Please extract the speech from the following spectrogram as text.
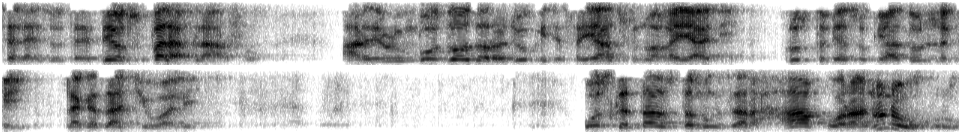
څه لایزو ته دی اوس په لار شو ار دې لومبو دوه درجو کې چې سیاد شنو هغه یادي پرستو بیا سو پیادول نه کوي لکه ځان چې والی اوس که تاسو ته موږ زره ها قرانونه وخورو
